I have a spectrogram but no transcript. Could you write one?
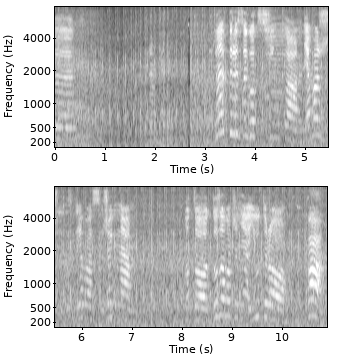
to na tyle z tego odcinka. Ja was, ja was żegnam. No to do zobaczenia jutro. Pa!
